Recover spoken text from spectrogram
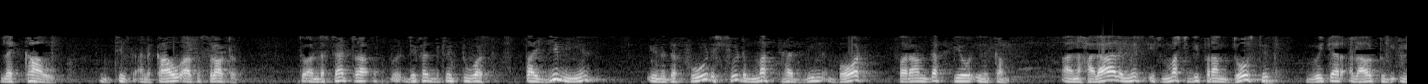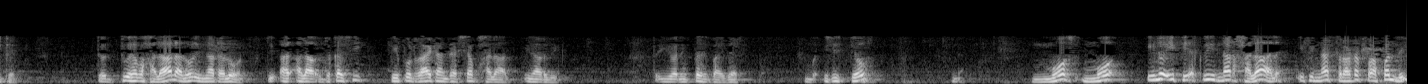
like cow, and cow also slaughter. To understand the difference between two words, tayyib means you know the food should must have been bought from the pure income, and halal means it must be from those things which are allowed to be eaten. To, to have halal alone is not alone. To, uh, allow, because see, people write on their shop halal in Arabic. So you are impressed by that. But it is pure. Most, more, you know, if it actually not halal, if it's not slaughtered properly,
